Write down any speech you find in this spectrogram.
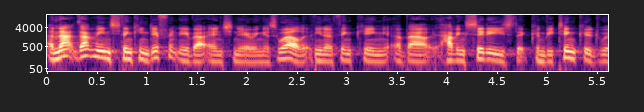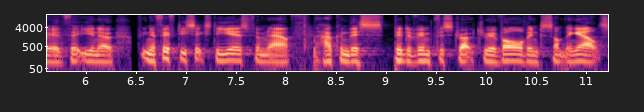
And that, that means thinking differently about engineering as well. You know, thinking about having cities that can be tinkered with, that, you know, you know, 50, 60 years from now, how can this bit of infrastructure evolve into something else?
